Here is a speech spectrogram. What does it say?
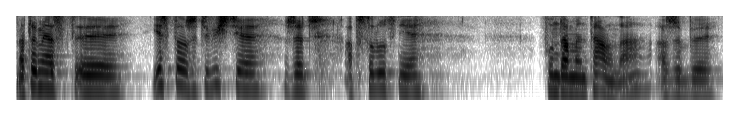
Natomiast y, jest to rzeczywiście rzecz absolutnie fundamentalna, ażeby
